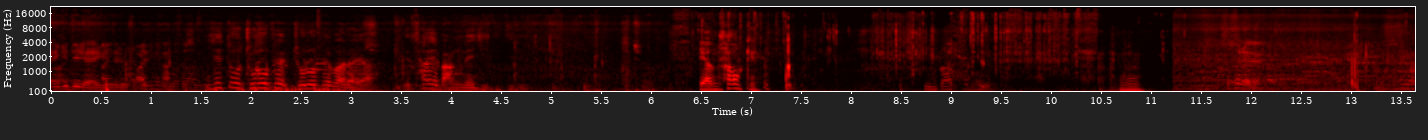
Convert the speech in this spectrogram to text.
애기들이야 애기들. 이제 또 졸업해 졸업해 봐라야. 사회 막내지 니들이. 야, 한번 사올게. 음. 지금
